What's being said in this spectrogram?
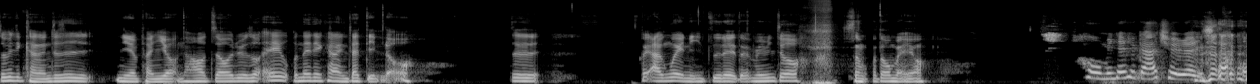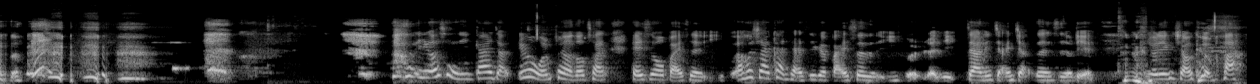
说不定可能就是你的朋友，然后之后就说：“哎，我那天看到你在顶楼，就是会安慰你之类的。”明明就什么都没有。我明天去跟他确认一下。而且你刚才讲，因为我的朋友都穿黑色或白色的衣服，然后现在看起来是一个白色的衣服的人你，这样你讲一讲，真的是有点 有点小可怕。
